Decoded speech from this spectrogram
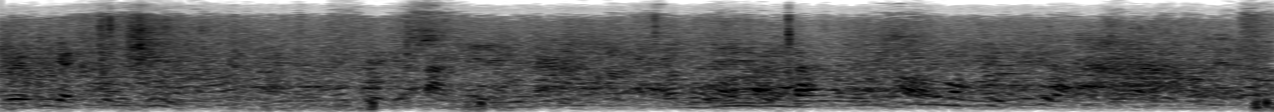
เรื่องเด็กสูตรที่ต่างกันนะ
